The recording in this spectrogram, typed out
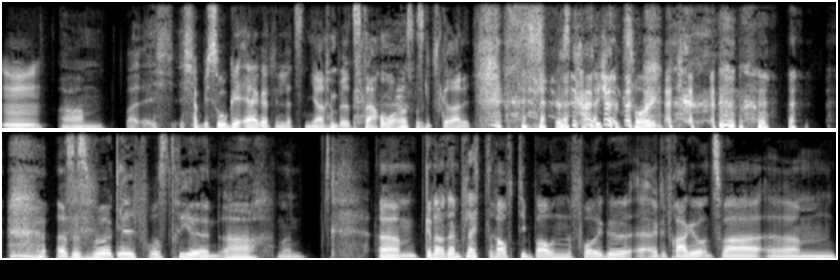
Mhm. Ähm, weil ich, ich habe mich so geärgert in den letzten Jahren über Star Wars, das gibt's gar nicht. Das kann ich bezeugen. Das ist wirklich frustrierend. Ach, Mann. Ähm, genau, dann vielleicht darauf die bauende Folge, äh, die Frage, und zwar, ähm,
